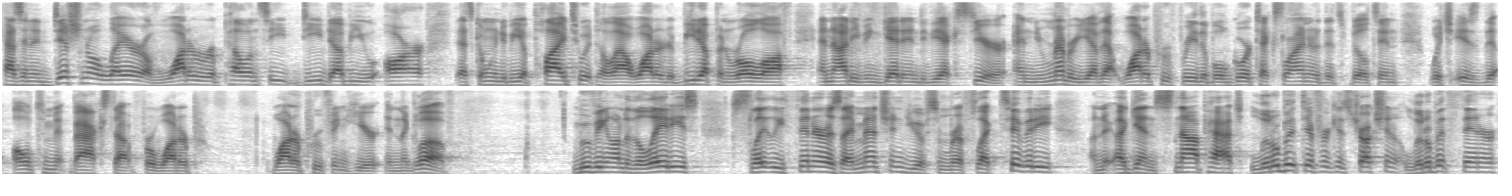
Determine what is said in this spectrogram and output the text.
has an additional layer of water repellency, DWR, that's going to be applied to it to allow water to beat up and roll off and not even get into the exterior. And remember, you have that waterproof, breathable Gore-Tex liner that's built in, which is the ultimate backstop for water, waterproofing here in the glove. Moving on to the ladies, slightly thinner as I mentioned. You have some reflectivity. Again, snot patch, a little bit different construction, a little bit thinner,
